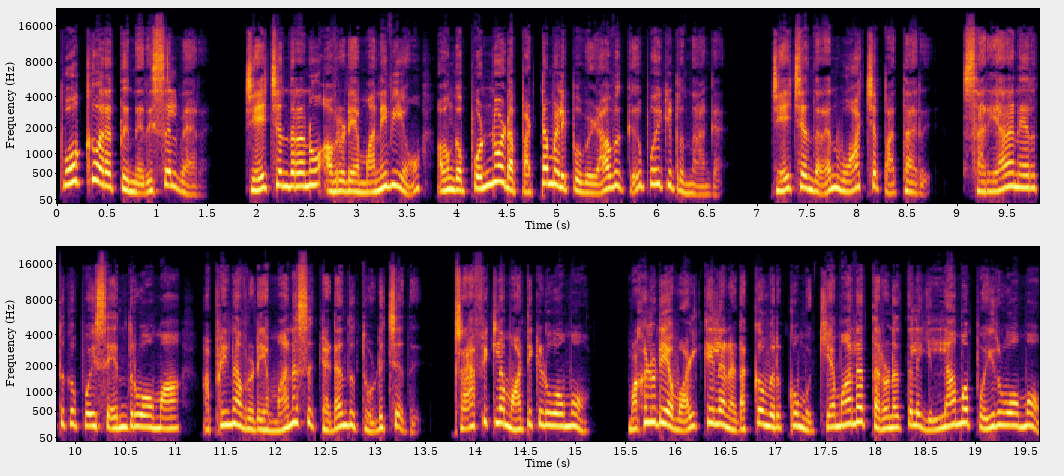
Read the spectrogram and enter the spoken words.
போக்குவரத்து நெரிசல் வேற. ஜெயச்சந்திரனும் அவருடைய மனைவியும் அவங்க பொண்ணோட பட்டமளிப்பு விழாவுக்கு போய்கிட்டு இருந்தாங்க. ஜெயச்சந்திரன் வாட்ச பார்த்தாரு. சரியான நேரத்துக்கு போய் சேர்ந்துருவோமா அப்படின்னு அவருடைய மனசு கிடந்து துடிச்சது. டிராஃபிக்ல மாட்டிக்கிடுவோமோ? மகளுடைய வாழ்க்கையில நடக்கவிருக்கும் முக்கியமான தருணத்துல இல்லாம போயிருவோமோ?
